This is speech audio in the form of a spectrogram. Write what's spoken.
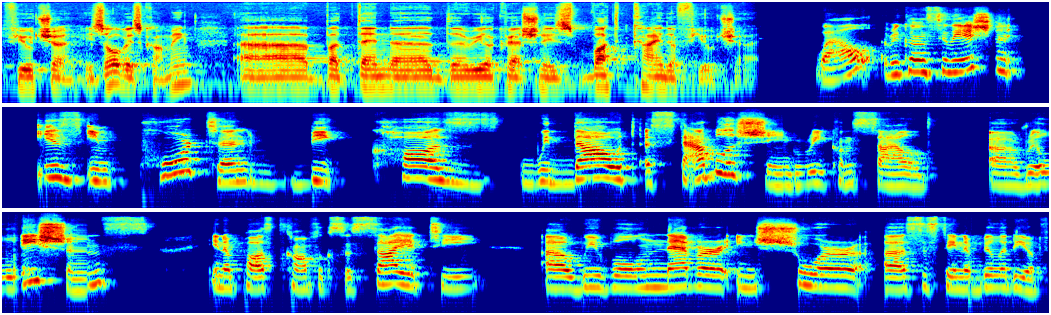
Future is always coming, uh, but then uh, the real question is what kind of future? Well, reconciliation is important because because without establishing reconciled uh, relations in a post conflict society, uh, we will never ensure sustainability of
